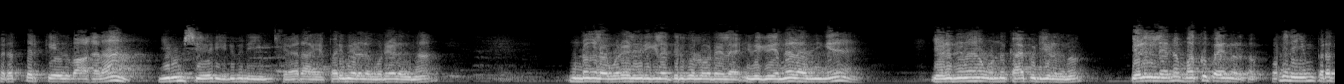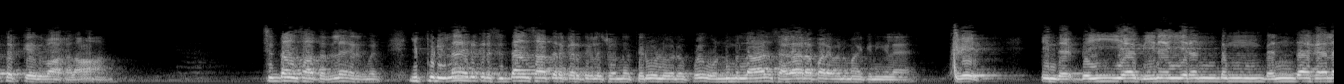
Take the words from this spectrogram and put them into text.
பிறத்தற்கு ஏதுவாகலாம் இருள் சேர் இருவினையும் சேராய. பரிமையில ஒரே எழுதுனா முண்டங்களை ஒரே எழுதுறீங்களா திருக்குறள் ஒரே இதுக்கு என்ன எழுதுங்க எழுதுனா ஒண்ணு காப்பீடு எழுதணும். எழுதலைன்னா மக்கு பயன் அர்த்தம். பதினையும் பிறத்தற்கு எதுவாகலாம்? சித்தாந்த சாத்திரத்துல இருக்கு இப்படி எல்லாம் இருக்கிற சித்தாந்த சாத்திர கருத்துக்களை சொன்ன திருவள்ளுவரை போய் ஒண்ணுமில்லாத சகார பரவனமாக்கினீங்களே எனவே இந்த வெய்ய வினை இரண்டும் வெந்தகல.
